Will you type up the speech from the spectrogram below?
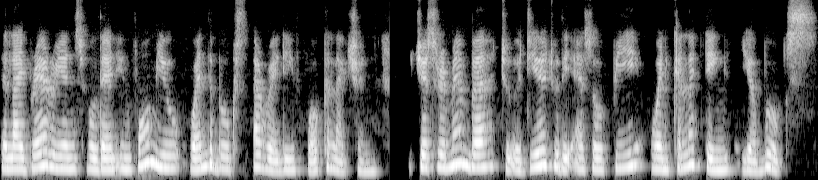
The librarians will then inform you when the books are ready for collection. Just remember to adhere to the SOP when collecting your books.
